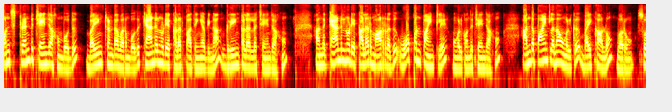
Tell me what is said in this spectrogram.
ஒன்ஸ் ட்ரெண்ட் சேஞ்ச் ஆகும்போது பையிங் ட்ரெண்டாக வரும்போது கேண்டில்னுடைய கலர் பார்த்தீங்க அப்படின்னா க்ரீன் கலரில் சேஞ்ச் ஆகும். அந்த கேண்டில்னுடைய கலர் மாறுறது ஓப்பன் பாயிண்ட்லே உங்களுக்கு வந்து சேஞ்ச் ஆகும். அந்த பாயிண்டில் தான் உங்களுக்கு பைக்காலும் வரும். ஸோ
